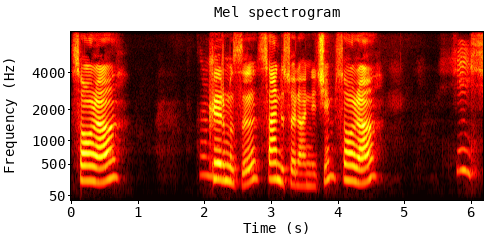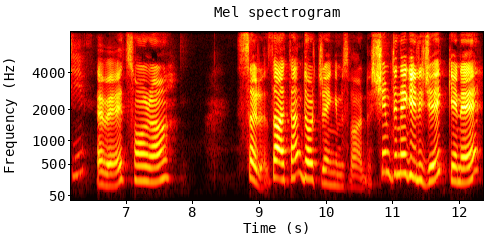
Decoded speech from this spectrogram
Sonra kırmızı. Sen de söyle anneciğim. Sonra yeşil, evet. Sonra sarı. Zaten dört rengimiz vardı. Şimdi ne gelecek? Gene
